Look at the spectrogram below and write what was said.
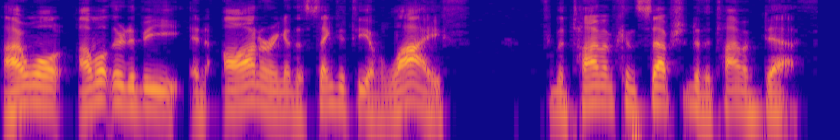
I want I want there to be an honoring of the sanctity of life from the time of conception to the time of death.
